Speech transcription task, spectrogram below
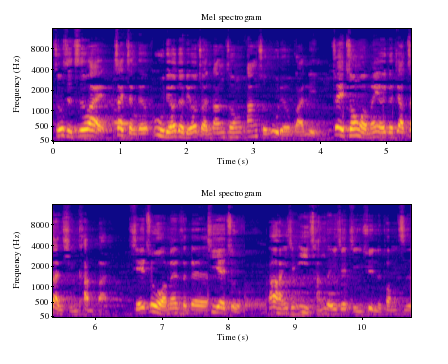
除此之外，在整个物流的流转当中，帮助物流管理。最终，我们有一个叫战情看板，协助我们整个企业主。包含一些异常的一些警讯的通知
